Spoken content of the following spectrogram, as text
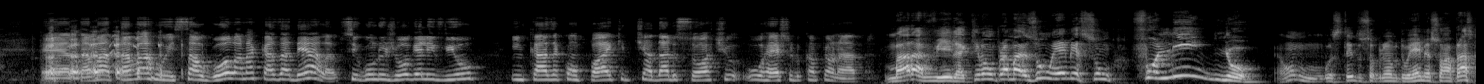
É, tava, tava ruim. Salgou lá na casa dela. O segundo jogo ele viu em casa com o pai que tinha dado sorte o resto do campeonato. Maravilha. Aqui vamos para mais um Emerson Folinho. É um, gostei do sobrenome do Emerson, um abraço.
